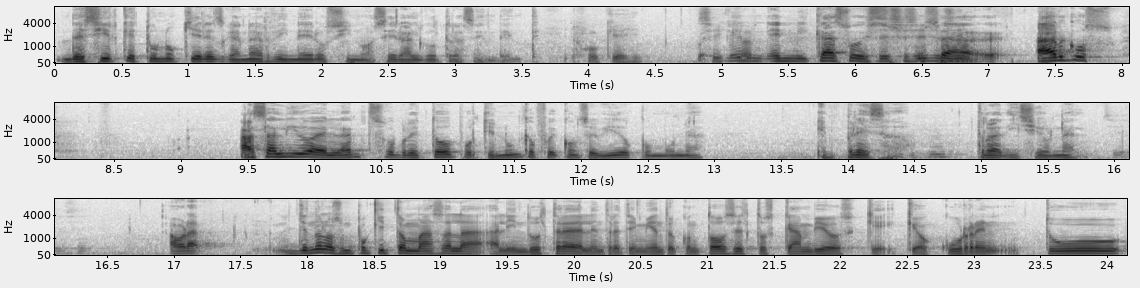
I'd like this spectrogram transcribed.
decir que tú no quieres ganar dinero sino hacer algo trascendente. Ok en, mi caso es, o sea, Argos ha salido adelante sobre todo porque nunca fue concebido como una empresa tradicional. Ahora, yéndonos un poquito más a la, industria del entretenimiento, con todos estos cambios que, ocurren, ¿tú,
